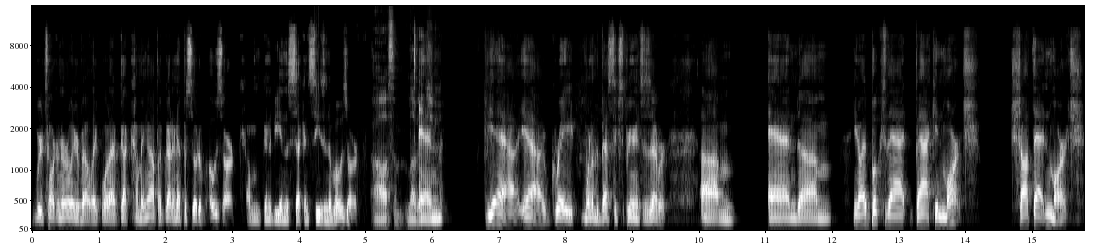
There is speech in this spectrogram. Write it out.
we were talking earlier about like what I've got coming up. I've got an episode of Ozark. I'm going to be in the second season of Ozark. Awesome, love it. And yeah, yeah, great. One of the best experiences ever. Um, and um, you know, I booked that back in March. Shot that in March,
